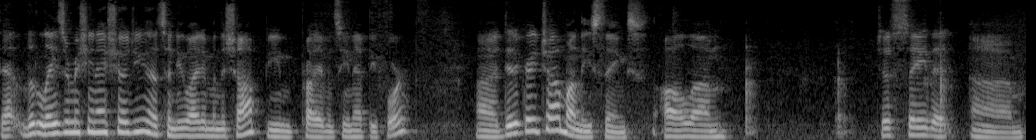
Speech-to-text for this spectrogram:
that little laser machine I showed you, that's a new item in the shop. You probably haven't seen that before. Uh, did a great job on these things. I'll um, just say that um,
